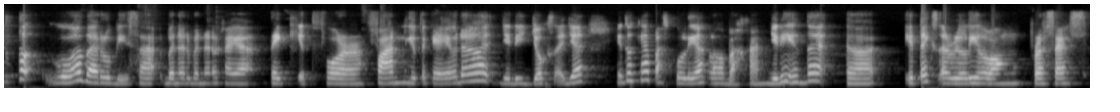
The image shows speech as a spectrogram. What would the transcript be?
itu gue baru bisa benar-benar kayak take it for fun gitu. Kayak ya udah jadi jokes aja. Itu kayak pas kuliah loh bahkan. Jadi itu uh, it takes a really long process.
